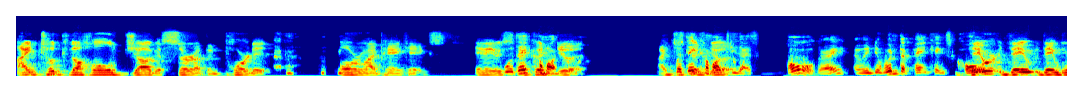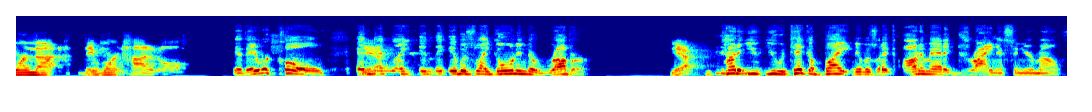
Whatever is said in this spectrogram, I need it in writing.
I took the whole jug of syrup and poured it over my pancakes, and it was Well, they I couldn't come do it. I just But they couldn't come do out it. to you guys cold, right? I mean, weren't the pancakes cold? They were they they were not they weren't hot at all. Yeah, they were cold, and Yeah. then like it, it was like going into rubber. Yeah, Cut it. You you would take a bite, and it was like automatic dryness in your mouth.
